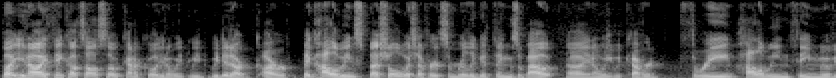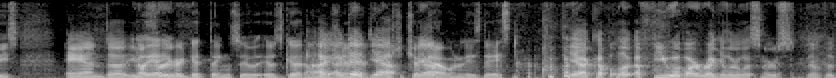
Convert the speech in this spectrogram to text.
but you know i think it's also kind of cool you know we, we, we did our, our big halloween special which i've heard some really good things about uh, you know we, we covered three halloween themed movies and uh, you know oh yeah, for, you heard good things. It, it was good. huh? I- I did, yeah, I should check it out one of these days. yeah, a couple, a few of our regular listeners, you know, the,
